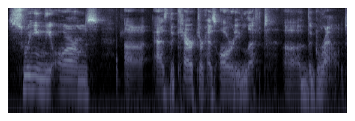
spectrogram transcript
swinging the arms uh, as the character has already left uh, the ground.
